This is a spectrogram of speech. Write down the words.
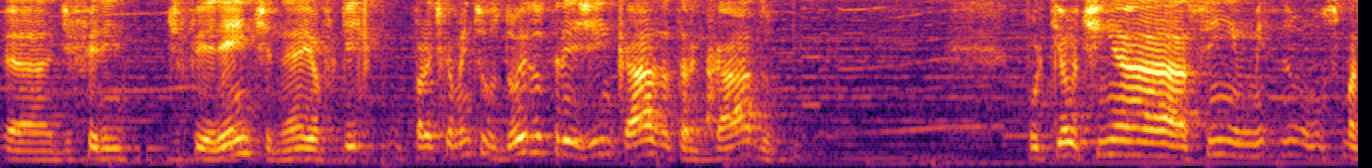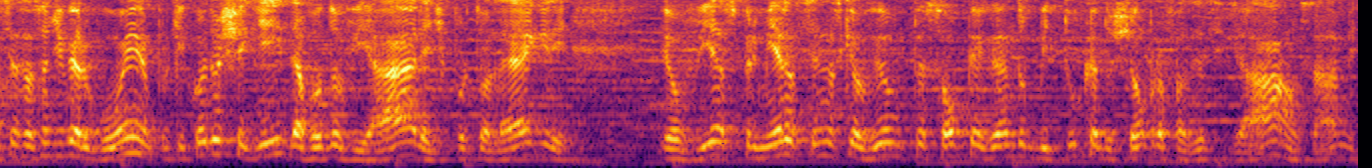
uh, diferente, diferente, né? Eu fiquei praticamente os dois ou três dias em casa, trancado porque eu tinha assim uma sensação de vergonha, porque quando eu cheguei da rodoviária de Porto Alegre, eu vi as primeiras cenas que eu vi o pessoal pegando bituca do chão para fazer cigarro, sabe?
